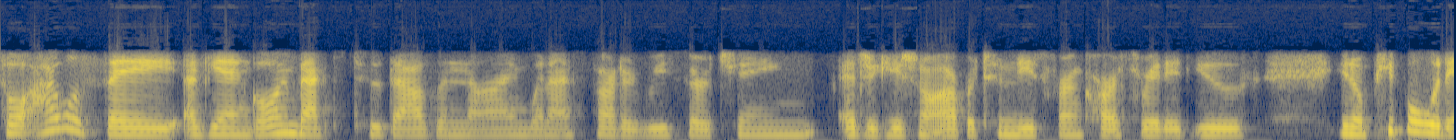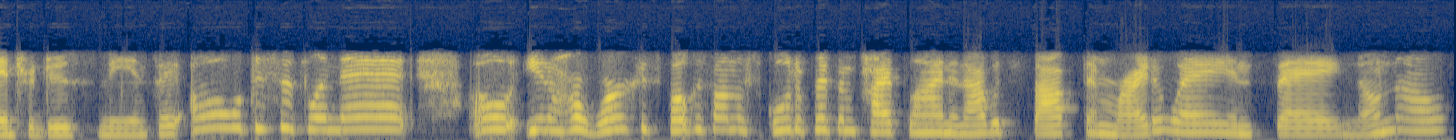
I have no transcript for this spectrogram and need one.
So I will say again, going back to 2009 when I started researching educational opportunities for incarcerated youth, you know, people would introduce me and say, "Oh, this is Lynette. Oh, you know, her work is focused on the school to prison pipeline," and I would stop them right away and say, "No, no."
